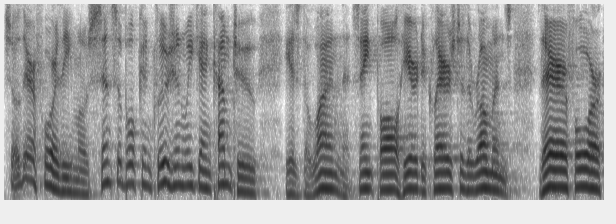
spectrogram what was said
So, therefore, the most sensible conclusion we can come to is the one that St. Paul here declares to the Romans Therefore,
